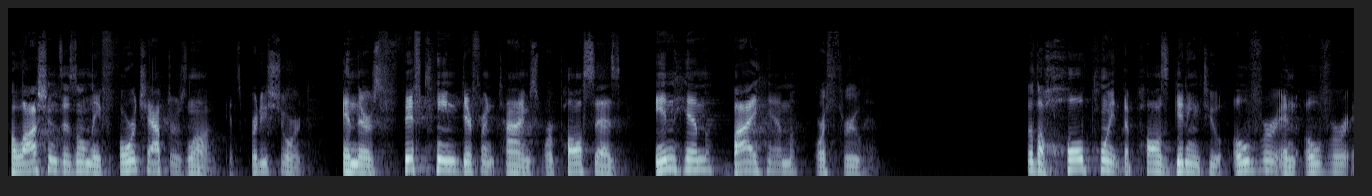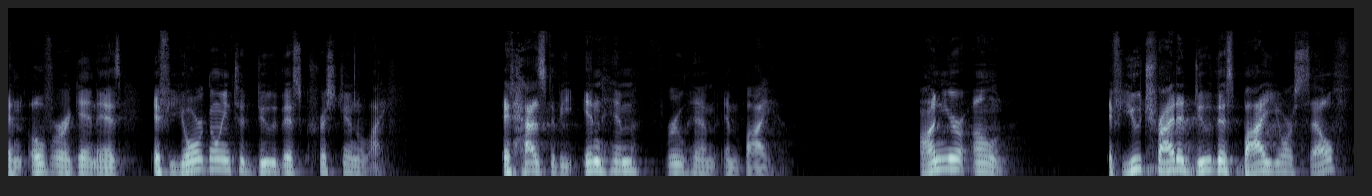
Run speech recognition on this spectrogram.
Colossians is only four chapters long, it's pretty short. And there's 15 different times where Paul says, in him, by him, or through him. So the whole point that Paul's getting to over and over and over again is if you're going to do this Christian life, it has to be in him, through him, and by him. On your own, if you try to do this by yourself,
